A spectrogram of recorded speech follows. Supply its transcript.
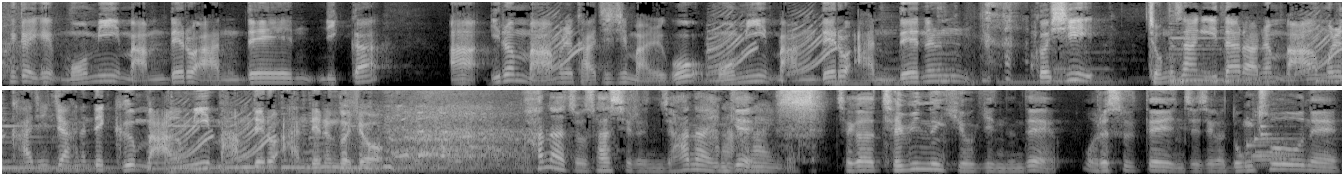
그러니까 이게 몸이 마음대로 안 되니까 아, 이런 마음을 가지지 말고 몸이 마음대로 안 되는 것이 정상이다라는 마음을 가지자 하는데 그 마음이 마음대로 안 되는 거죠. 하나죠, 사실은. 이제 하나인 하나, 게 제가 재밌는 기억이 있는데 어렸을 때 이제 제가 농촌에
